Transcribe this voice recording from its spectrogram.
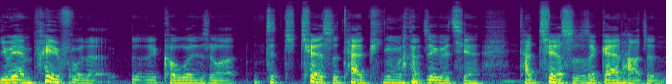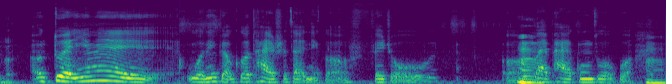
有点佩服的呃口吻说：“这确实太拼了，这个钱他确实是该他挣的。嗯，对，因为我那个表哥他也是在那个非洲。呃，嗯外派工作过，嗯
